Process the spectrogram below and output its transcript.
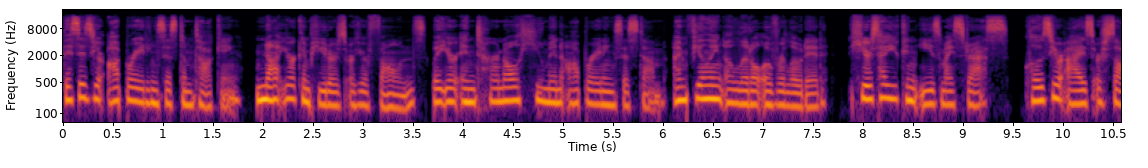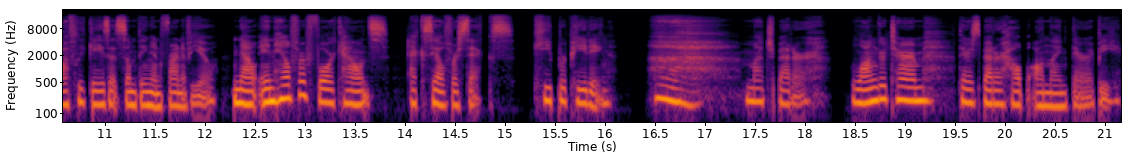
This is your operating system talking, not your computers or your phones, but your internal human operating system. I'm feeling a little overloaded. Here's how you can ease my stress. Close your eyes or softly gaze at something in front of you. Now inhale for four counts, exhale for six. Keep repeating. much better. Longer term, there's BetterHelp Online Therapy.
